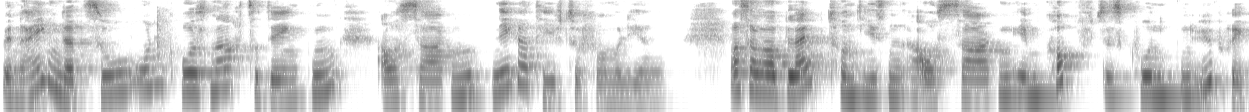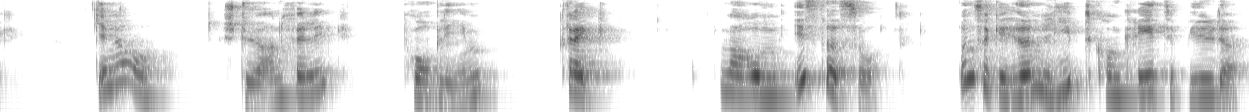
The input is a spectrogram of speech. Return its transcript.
Wir neigen dazu, ohne groß nachzudenken, Aussagen negativ zu formulieren. Was aber bleibt von diesen Aussagen im Kopf des Kunden übrig? Genau, störanfällig, Problem, Dreck. Warum ist das so? Unser Gehirn liebt konkrete Bilder.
